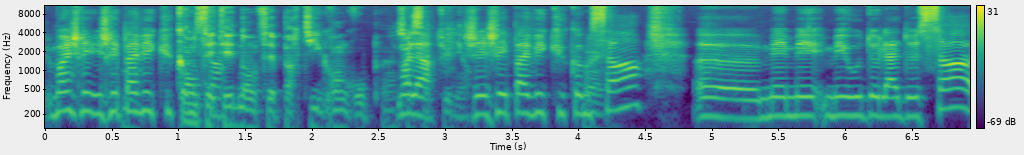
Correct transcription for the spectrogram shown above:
Moi je l'ai je l'ai pas vécu comme ça. Quand étais dans cette partie grand groupe. Hein, voilà, je, je l'ai pas vécu comme ça. mais mais mais au-delà de ça,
